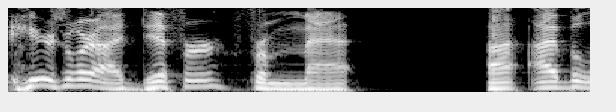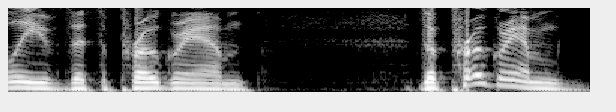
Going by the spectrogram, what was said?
here's where I differ from Matt. I, I believe that the program, the program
